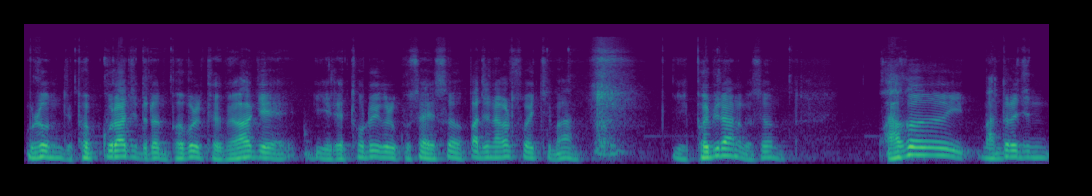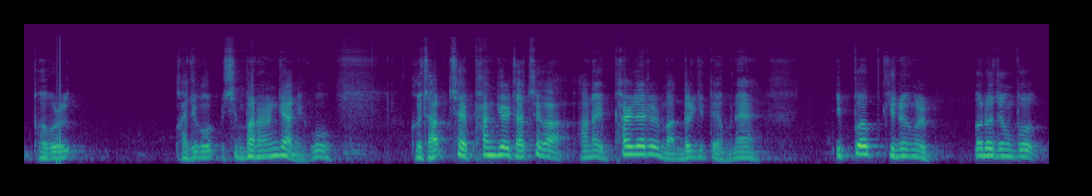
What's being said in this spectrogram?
물론 이제 법꾸라지들은 법을 교묘하게 이 레토릭을 구사해서 빠져나갈 수가 있지만 이 법이라는 것은 과거에 만들어진 법을 가지고 심판하는 게 아니고 그 자체, 판결 자체가 하나의 판례를 만들기 때문에 입법 기능을 어느 정도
